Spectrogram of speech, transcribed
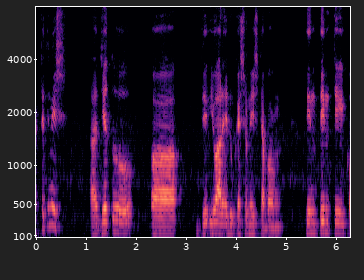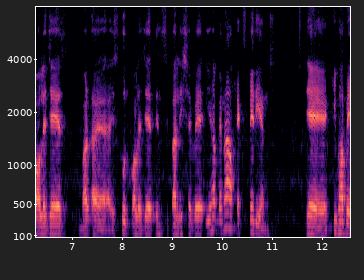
একটা জিনিস যেহেতু ইউ আর এডুকেশনিস্ট এবং তিন তিনটি কলেজের স্কুল কলেজের প্রিন্সিপাল হিসেবে ইউ হ্যাভ এনাফ এক্সপিরিয়েন্স যে কীভাবে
